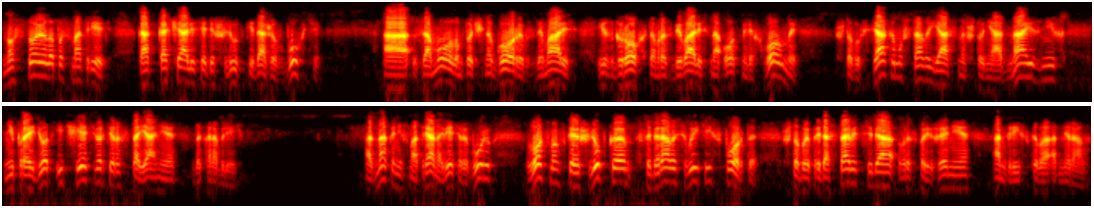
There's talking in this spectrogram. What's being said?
Но стоило посмотреть, как качались эти шлюпки даже в бухте, а за молом точно горы вздымались и с грохотом разбивались на отмелях волны, чтобы всякому стало ясно, что ни одна из них не пройдет и четверти расстояния до кораблей. Однако, несмотря на ветер и бурю, лоцманская шлюпка собиралась выйти из порта, чтобы предоставить себя в распоряжение английского адмирала.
